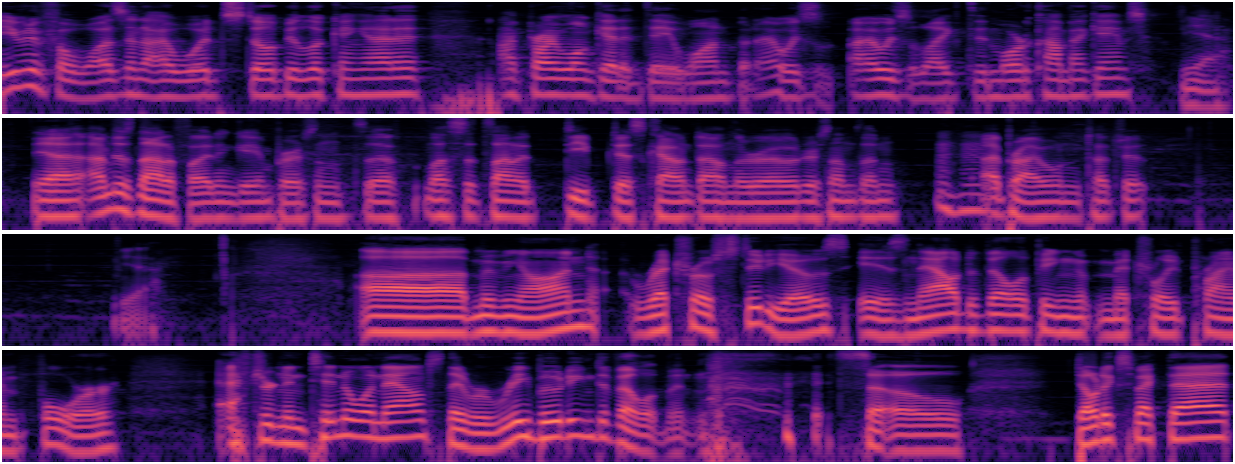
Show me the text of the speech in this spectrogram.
Even if it wasn't, I would still be looking at it. I probably won't get it day one, but I always I always liked the Mortal Kombat games. Yeah. Yeah, I'm just not a fighting game person. So unless it's on a deep discount down the road or something, Mm-hmm. I probably wouldn't touch it. Yeah. Uh, moving on, Retro Studios is now developing Metroid Prime 4 after Nintendo announced they were rebooting development. so don't expect that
